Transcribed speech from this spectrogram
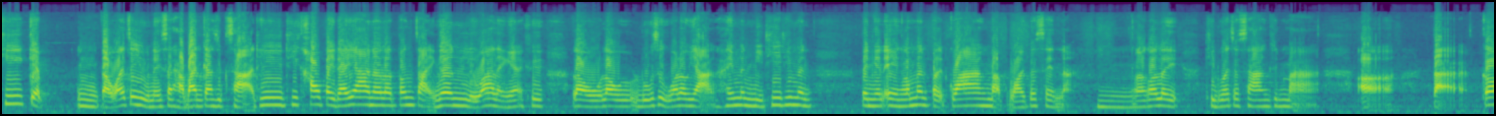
ที่เก็บอืมแต่ว่าจะอยู่ในสถาบันการศึกษาที่ที่เข้าไปได้ยากนะเราต้องจ่ายเงินหรือว่าอะไรเงี้ยคือเราเรารู้สึกว่าเราอยากให้มันมีที่ที่มัน เป็นกันเองแล้วมันเปิดกว้างแบบร้อยเปอร์เซ็นต์อะแล้วก็เลยคิดว่าจะสร้างขึ้นมาแต่ก็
